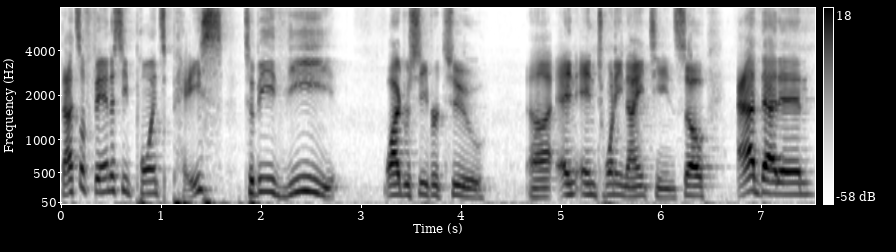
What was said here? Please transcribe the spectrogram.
that's a fantasy points pace to be the wide receiver two uh, in, in 2019. So add that in.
